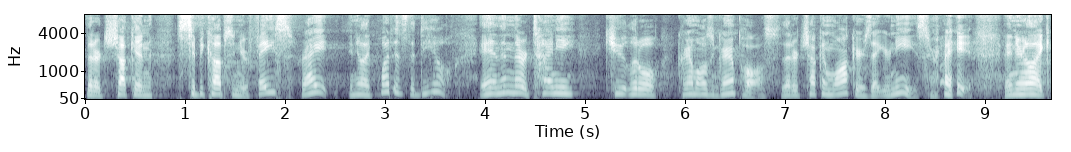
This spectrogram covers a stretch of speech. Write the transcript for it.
that are chucking sippy cups in your face, right? And you're like, what is the deal? And then there are tiny, cute little grandmas and grandpas that are chucking walkers at your knees, right? And you're like,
